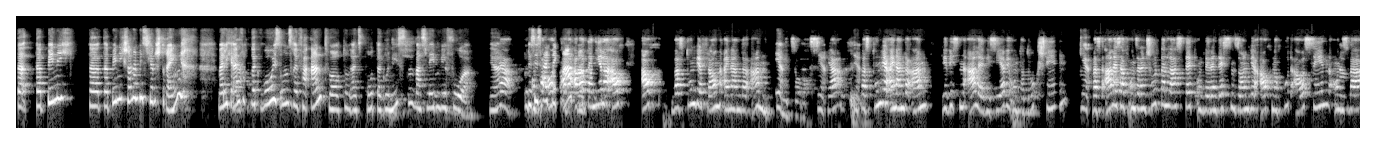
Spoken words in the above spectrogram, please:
Da, da bin ich, da, da bin ich schon ein bisschen streng, weil ich ja. einfach sage, wo ist unsere Verantwortung als Protagonisten? Was leben wir vor? Ja. ja. Und es ist halt eine aber, aber Daniela, auch, auch, was tun wir Frauen einander an ja. mit sowas? Ja. ja. Ja? Was tun wir einander an? Wir wissen alle, wie sehr wir unter Druck stehen ja. was alles auf unseren Schultern lastet und währenddessen sollen wir auch noch gut aussehen und zwar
